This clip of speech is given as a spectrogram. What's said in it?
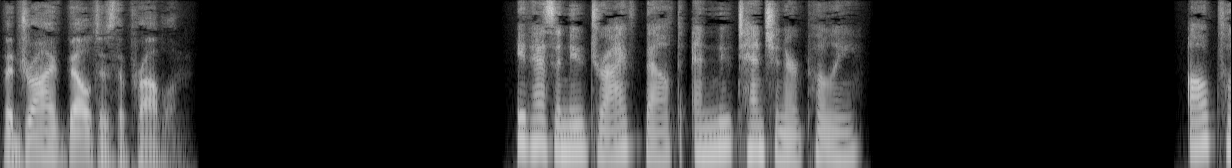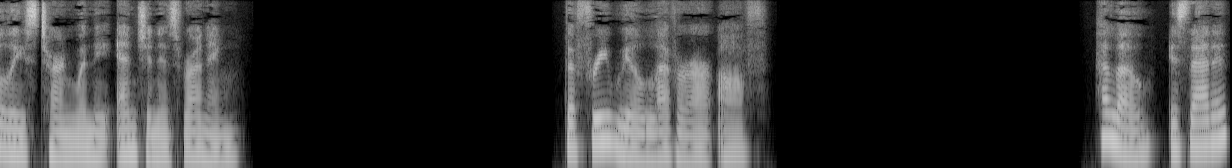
the drive belt is the problem. It has a new drive belt and new tensioner pulley. All pulleys turn when the engine is running. The freewheel lever are off. Hello, is that it?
